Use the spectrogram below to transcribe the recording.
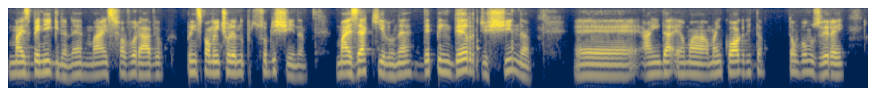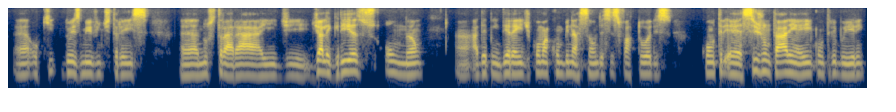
mais benigna, né, mais favorável, principalmente olhando sobre China. Mas é aquilo, né, depender de China é, ainda é uma, uma, incógnita. Então vamos ver aí é, o que 2023 é, nos trará aí de, de alegrias ou não, a, a, depender aí de como a combinação desses fatores se juntarem aí e contribuírem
